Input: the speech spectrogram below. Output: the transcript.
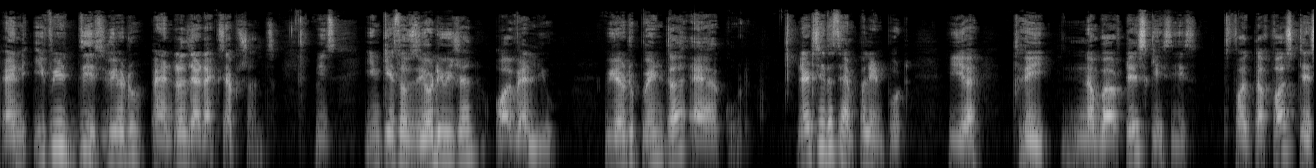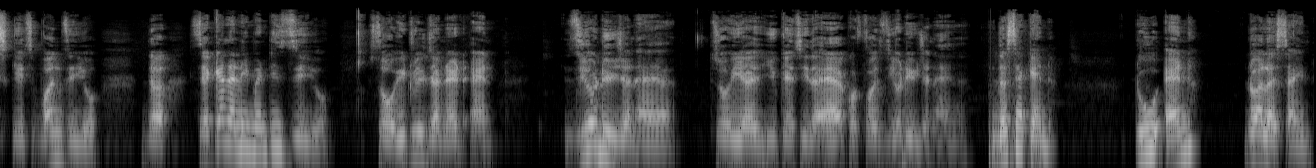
And if it's this, we have to handle that exceptions. Means in case of zero division or value, we have to print the error code. Let's see the sample input. Here 3 number of test cases. For the first test case 1 0 the second element is 0 so it will generate an 0 division error. So here you can see the error code for 0 division error. The second 2 and dollar sign.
